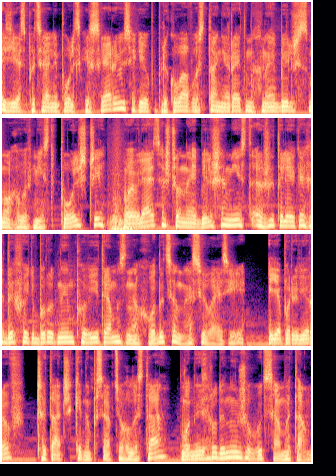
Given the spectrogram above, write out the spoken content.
Є спеціальний польський сервіс, який опублікував останній рейтинг найбільш смогових міст Польщі. Виявляється, що найбільше міст, жителі яких дихають брудним повітрям, знаходиться на Сілезії. Я перевірив, читач, який написав цього листа, вони з родиною живуть саме там.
